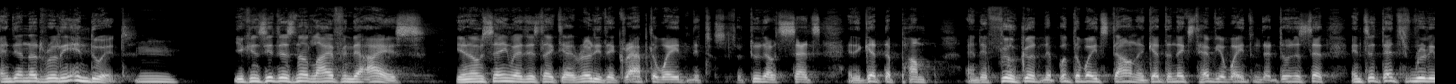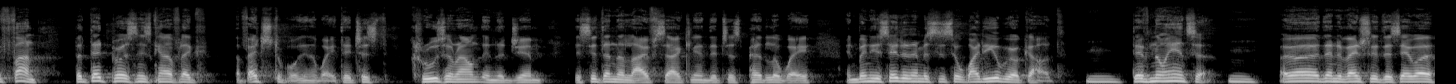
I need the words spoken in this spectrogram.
and they're not really into it. You can see there's no life in their eyes. You know what I'm saying? Where it's like they really they grab the weight and they just do their sets and they get the pump and they feel good and they put the weights down and get the next heavier weight and they do the set. And so that's really fun. But that person is kind of like a vegetable in a way. They just cruise around in the gym. They sit on the life cycle and they just pedal away. And when you say to them, I say, so why do you work out? Mm. They have no answer. Mm. Uh, then eventually they say, well,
